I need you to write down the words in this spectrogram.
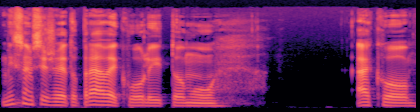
Myslím si, že je to práve kvôli tomu, ako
